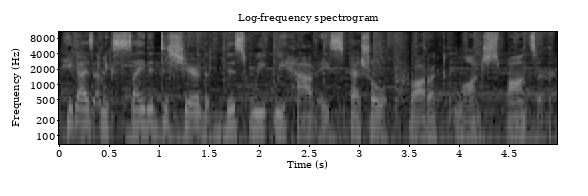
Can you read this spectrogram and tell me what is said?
Hey guys, I'm excited to share that this week we have a special product launch sponsor.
